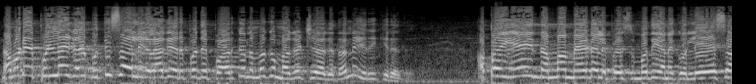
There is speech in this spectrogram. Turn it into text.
நம்முடைய பிள்ளைகள் புத்திசாலிகளாக இருப்பதை பார்க்க நமக்கு மகிழ்ச்சியாக தானே இருக்கிறது. அப்ப ஏன் இந்த அம்மா மேடையில் பேசும்போது எனக்கு ஒரு லேசா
